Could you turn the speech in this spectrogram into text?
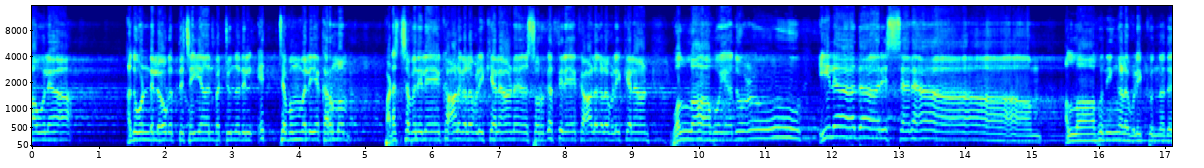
ഖൗലാ. അതുകൊണ്ട് ലോകത്ത് ചെയ്യാൻ പറ്റുന്നതിൽ ഏറ്റവും വലിയ കർമ്മം പടച്ചവനിലേക്ക് ആളുകളെ വിളിക്കലാണ് സ്വർഗത്തിലേക്ക് ആളുകളെ വിളിക്കലാണ്. വല്ലാഹു ഇലാ ദാരിസ്സലാം അള്ളാഹു നിങ്ങളെ വിളിക്കുന്നത്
